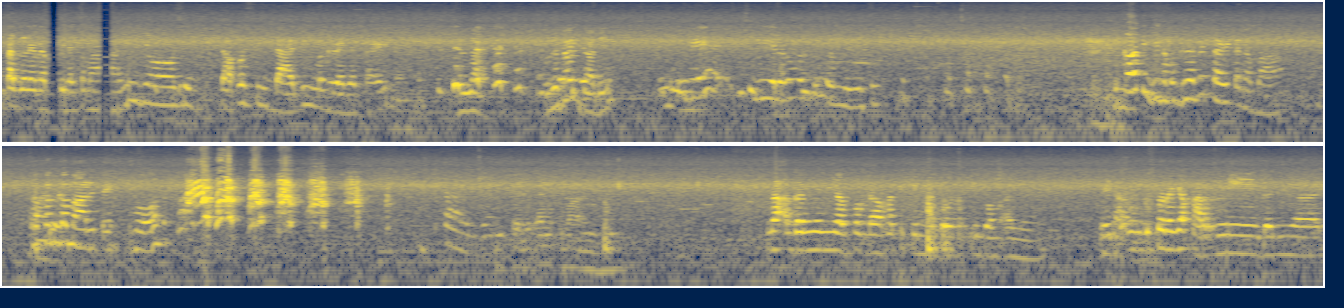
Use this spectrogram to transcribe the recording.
tagal na na pinagsamahan ninyo. Si, tapos si daddy magre-retire na. wala. Wala tayo, daddy? Hindi. Kasi hindi lang naman sa family. Ikaw, hindi na magre-retire ka na ba? Sa pagkamarites mo? Pero ano kumain. Naaganyan niya pag nakakatikim na daw ng ibang ano. Kung gusto na niya karne, ganyan.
